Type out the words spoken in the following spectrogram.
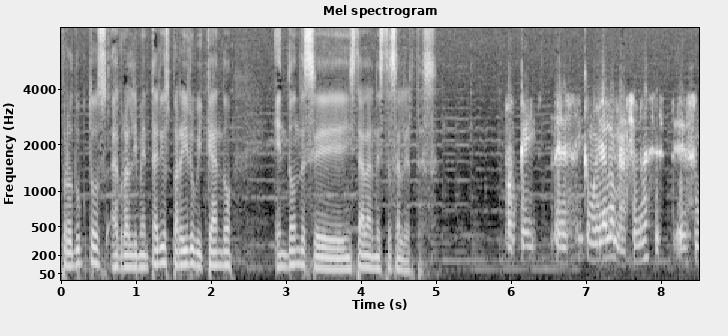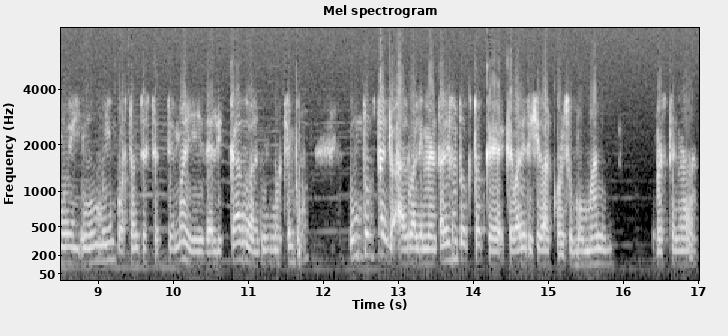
productos agroalimentarios para ir ubicando ¿en dónde se instalan estas alertas? Ok, eh, sí, como ya lo mencionas, es, muy, muy importante este tema y delicado al mismo tiempo. Un producto agroalimentario es un producto que, va dirigido al consumo humano, más que nada.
